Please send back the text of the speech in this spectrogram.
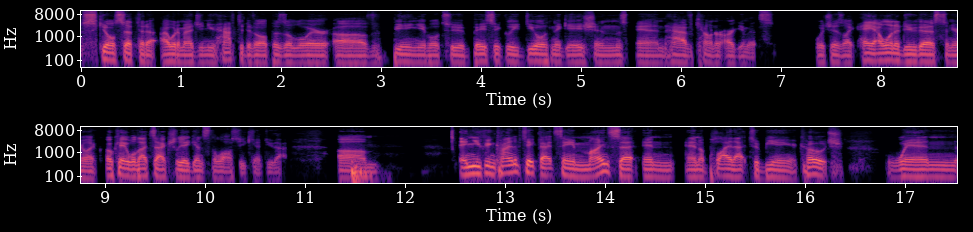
skill set that I would imagine you have to develop as a lawyer of being able to basically deal with negations and have counter arguments, which is like, hey, I want to do this. And you're like, okay, well, that's actually against the law, so you can't do that. Um, and you can kind of take that same mindset and and apply that to being a coach when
